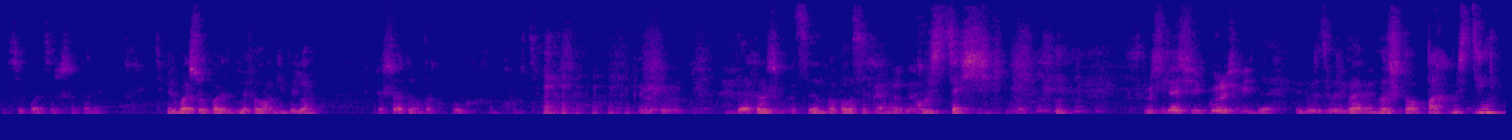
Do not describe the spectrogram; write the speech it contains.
вот все пальцы расшатали. Теперь большой палец, две фаланги берем, расшатываем так, ок, хрустит. Да, хороший пациент попался. Хрустящий. Хрустящей корочкой. Да, как говорится в рекламе. Ну что, похрустим?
